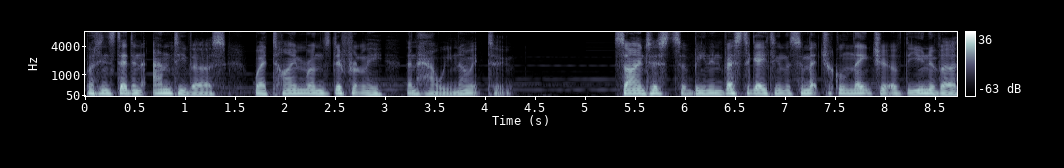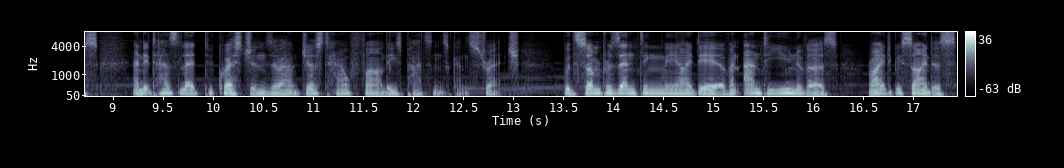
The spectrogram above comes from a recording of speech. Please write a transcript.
but instead an antiverse where time runs differently than how we know it to. Scientists have been investigating the symmetrical nature of the universe, and it has led to questions about just how far these patterns can stretch, with some presenting the idea of an anti universe right beside us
